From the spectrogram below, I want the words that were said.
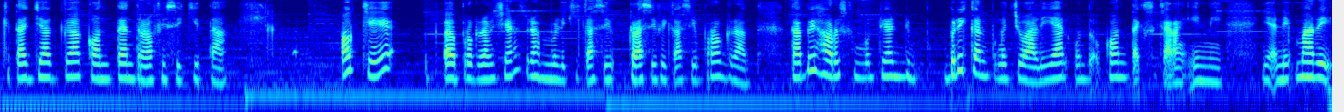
kita jaga konten televisi kita. Oke, okay, program siaran sudah memiliki klasifikasi program, tapi harus kemudian diberikan pengecualian untuk konteks sekarang ini, yakni mari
